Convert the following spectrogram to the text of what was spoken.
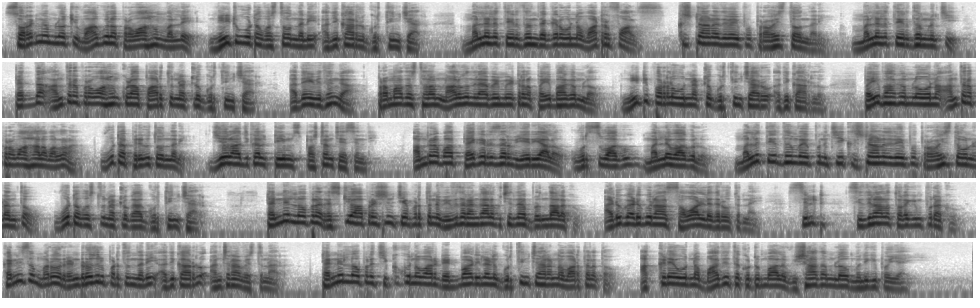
సొరంగంలోకి వాగుల ప్రవాహం వల్లే నీటి ఊట వస్తోందని అధికారులు గుర్తించారు. మల్లెల తీర్థం దగ్గర ఉన్న వాటర్ ఫాల్స్ కృష్ణానది వైపు ప్రవహిస్తోందని మల్లెల తీర్థం నుంచి పెద్ద అంతర ప్రవాహం కూడా పారుతున్నట్లు గుర్తించారు. అదేవిధంగా ప్రమాద స్థలం నాలుగు వందల యాభై మీటర్ల పైభాగంలో నీటి పొరలు ఉన్నట్లు గుర్తించారు అధికారులు. పైభాగంలో ఉన్న అంతర ప్రవాహాల వలన ఊట పెరుగుతోందని జియోలాజికల్ టీం స్పష్టం చేసింది. అమ్రాబాద్ టైగర్ రిజర్వ్ ఏరియాలో ఉర్సువాగు మల్లెవాగులు మల్లెతీర్థం వైపు నుంచి కృష్ణానది వైపు ప్రవహిస్తూ ఉండడంతో ఊట వస్తున్నట్లుగా గుర్తించారు. టన్నెల్ లోపల రెస్క్యూ ఆపరేషన్ చేపడుతున్న వివిధ రంగాలకు చెందిన బృందాలకు అడుగడుగునా సవాళ్ళు ఎదురవుతున్నాయి సిల్ట్ శిథిలాల తొలగింపునకు కనీసం మరో రెండు రోజులు పడుతుందని అధికారులు అంచనా వేస్తున్నారు. టన్నెల్ లోపల చిక్కుకున్న వారు డెడ్ బాడీలను గుర్తించారన్న వార్తలతో అక్కడే ఉన్న బాధిత కుటుంబాలు విషాదంలో మునిగిపోయాయి.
